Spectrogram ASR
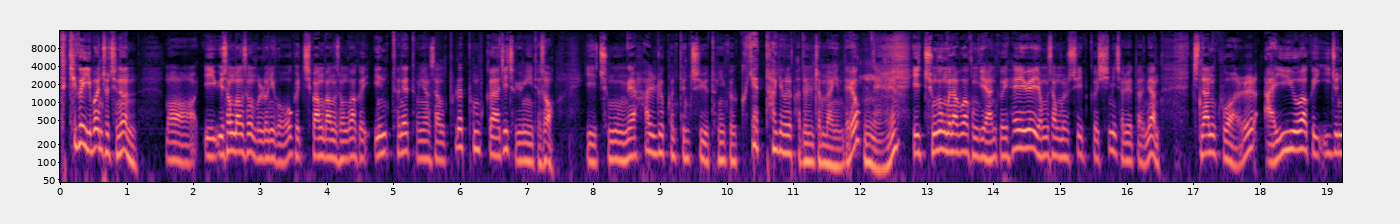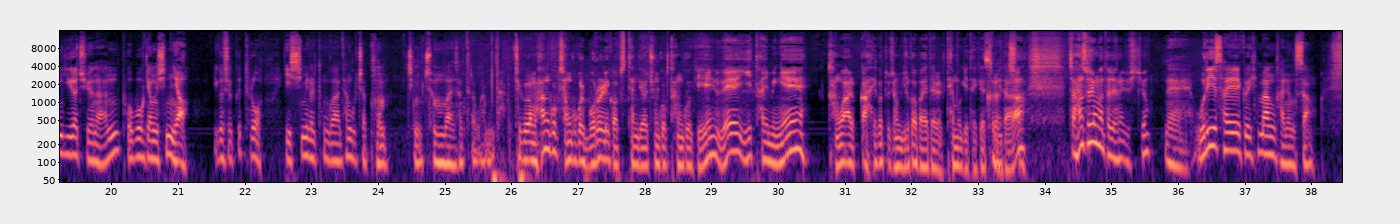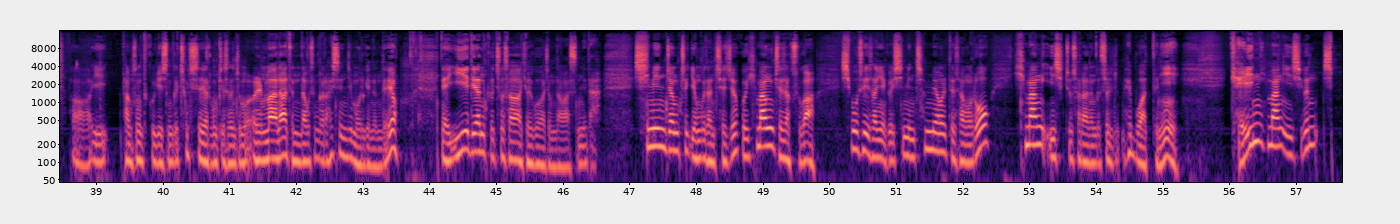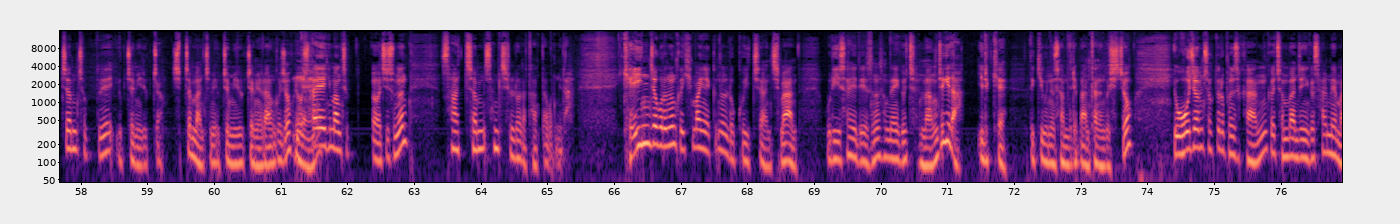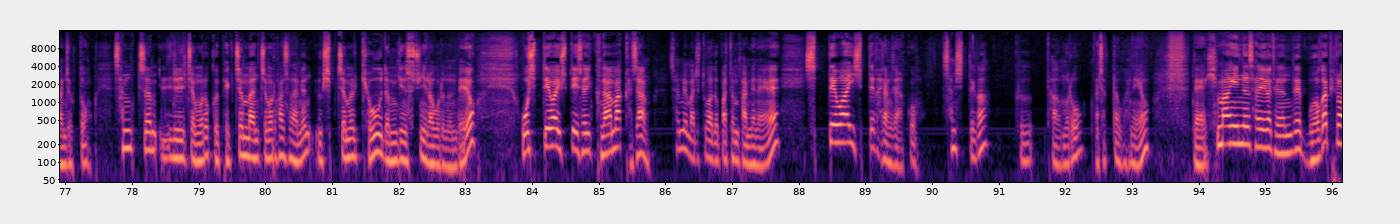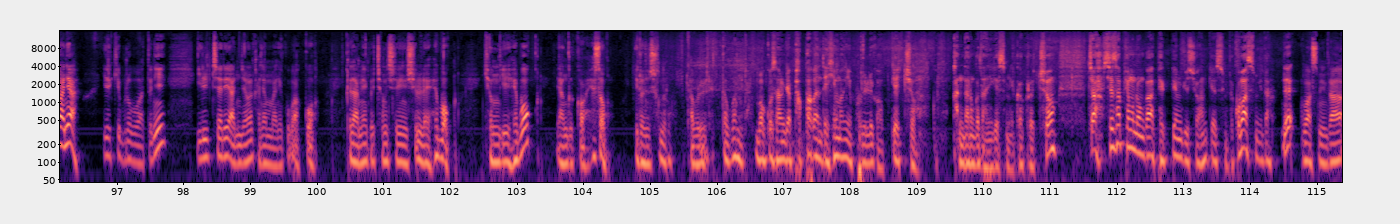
특히 그 이번 조치는 뭐 이 위성 방송은 물론이고 그 지방 방송과 그 인터넷 동영상 플랫폼까지 적용이 돼서 이 중국 내 한류 콘텐츠 유통이 그 크게 타격을 받을 전망인데요. 네. 이 중국 문화부가 공개한 그 해외 영상물 수입 그 심의 자료에 따르면 지난 9월 아이유와 그 이준기가 주연한 보보경 심녀 이것을 끝으로 이 심의를 통과한 한국 작품 지금 전무한 상태라고 합니다. 지금 한국 전국을 모를 리가 없을 텐데요. 중국 당국이 왜 이 타이밍에 강화할까 이것도 좀 읽어봐야 될 대목이 되겠습니다. 그렇죠. 자, 한 소식만 더 전해 주시죠. 네. 우리 사회의 그 희망 가능성, 어, 이 방송 듣고 계신 그 청취자 여러분께서는 좀 얼마나 된다고 생각을 하시는지 모르겠는데요. 네. 이에 대한 그 조사 결과가 좀 나왔습니다. 시민정책연구단체죠. 그 희망 제작소가 15세 이상의 그 시민 1000명을 대상으로 희망 인식조사라는 것을 좀 해보았더니 개인 희망 인식은 10점 척도에 6.26점, 10점 만점에 6.26점이라는 거죠. 그리고 네. 사회 희망 척- 어, 지수는 4.37로 나타났다고 합니다. 개인적으로는 그 희망의 끈을 놓고 있지 않지만 우리 사회에 대해서는 상당히 그 절망적이다. 이렇게 느끼고 있는 사람들이 많다는 것이죠. 이 5점 척도로 분석한 그 전반적인 그 삶의 만족도 3.11점으로 그 100점 만점으로 환산하면 60점을 겨우 넘긴 수준이라고 그러는데요. 50대와 60대 이상이 그나마 가장 삶의 만족도가 높았던 반면에 10대와 20대가 가장 작았고 30대가 그 다음으로 맞췄다고 하네요. 네, 희망이 있는 사회가 되는데 뭐가 필요하냐? 이렇게 물어보았더니 일자리 안정을 가장 많이 꼽았고 그다음에 그 정치적인 신뢰 회복, 경기 회복, 양극화 해소 이런 순으로 답을 했다고 합니다. 먹고 사는 게 팍팍한데 희망이 보일 리가 없겠죠. 간다는 것 아니겠습니까? 그렇죠. 자, 시사평론가 백병규 씨와 함께 했습니다. 고맙습니다. 네, 고맙습니다.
